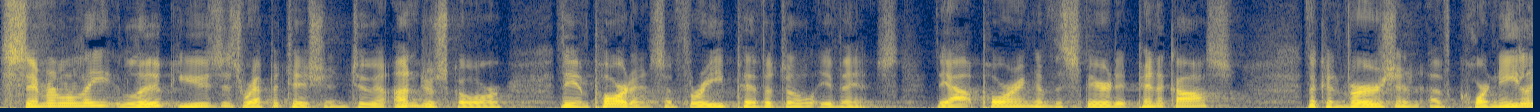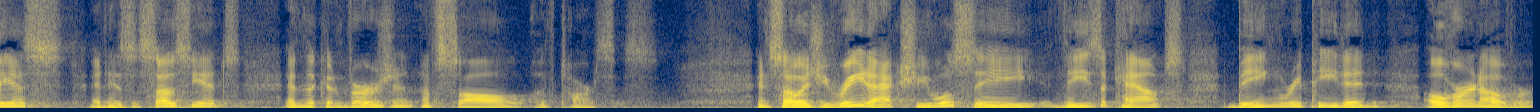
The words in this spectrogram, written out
Similarly, Luke uses repetition to underscore the importance of three pivotal events the outpouring of the Spirit at Pentecost, the conversion of Cornelius and his associates, and the conversion of Saul of Tarsus. And so, as you read Acts, you will see these accounts being repeated over and over.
